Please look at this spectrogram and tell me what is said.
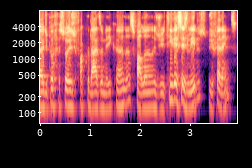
uh, de professores de faculdades americanas falando de 36 livros diferentes.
